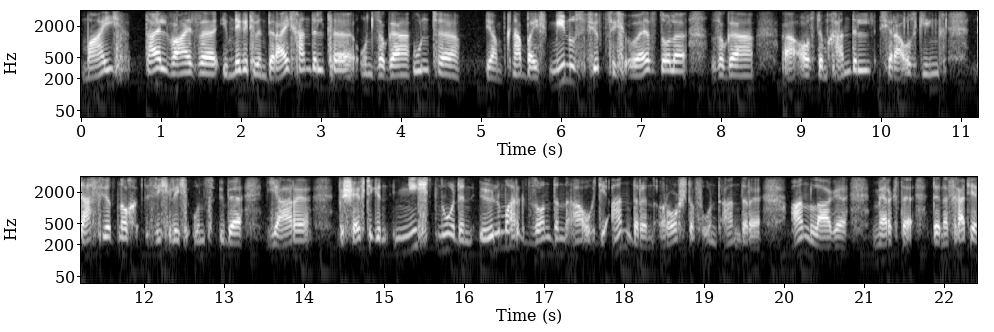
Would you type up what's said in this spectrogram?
Mai teilweise im negativen Bereich handelte und sogar unter ja, knapp bei minus 40 US-Dollar sogar äh, aus dem Handel herausging. Das wird noch sicherlich uns über Jahre beschäftigen. Nicht nur den Ölmarkt, sondern auch die anderen Rohstoff- und andere Anlagemärkte. Denn es hat ja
